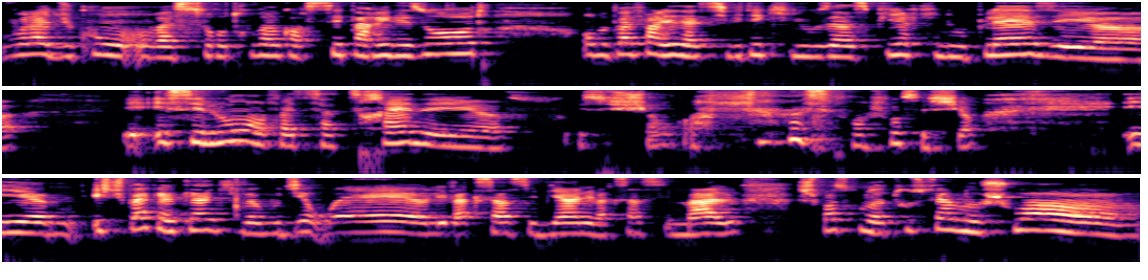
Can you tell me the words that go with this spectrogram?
voilà, du coup, on, va se retrouver encore séparés des autres. On peut pas faire les activités qui nous inspirent, qui nous plaisent, et, euh, et, c'est long en fait, ça traîne et, c'est chiant quoi. Franchement, c'est chiant. Et, et, je suis pas quelqu'un qui va vous dire ouais, les vaccins c'est bien, les vaccins c'est mal. Je pense qu'on doit tous faire nos choix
